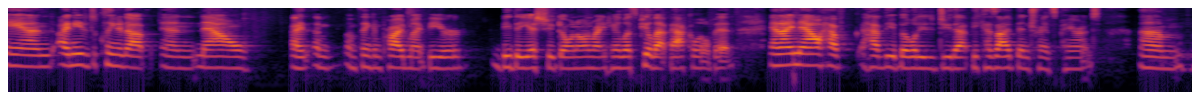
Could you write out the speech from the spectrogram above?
and I needed to clean it up, and now I, I'm, I'm thinking pride might be your be the issue going on right here. Let's peel that back a little bit. And I now have have the ability to do that because I've been transparent. Um,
